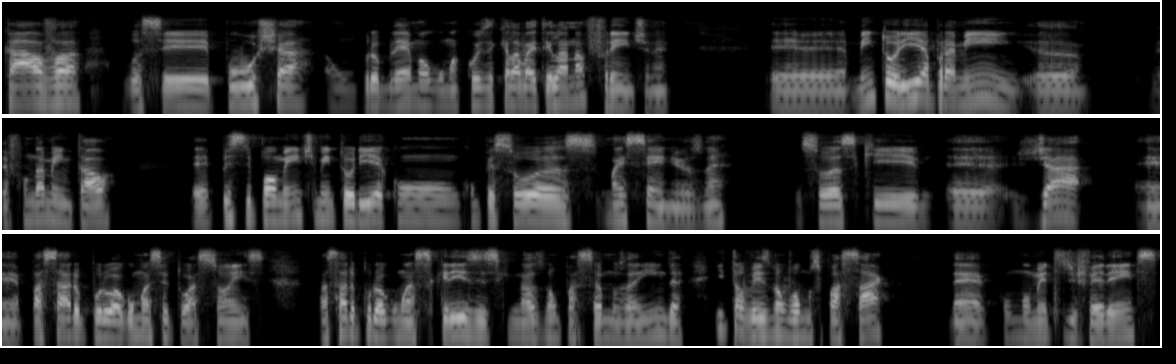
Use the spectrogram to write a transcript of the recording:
cava, você puxa um problema, alguma coisa que ela vai ter lá na frente, né? É, mentoria para mim é fundamental, é, principalmente mentoria com, com pessoas mais sêniores, né? Pessoas que é, já passaram por algumas situações, passaram por algumas crises que nós não passamos ainda e talvez não vamos passar, né? Com momentos diferentes.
